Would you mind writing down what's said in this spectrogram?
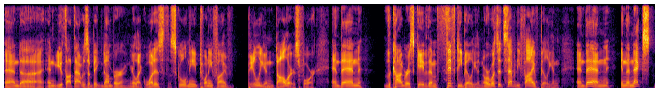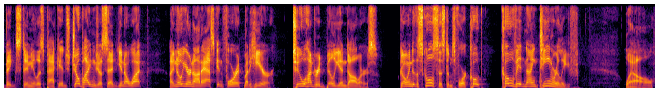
and uh, and you thought that was a big number and you're like what does the school need 25 billion dollars for? And then the Congress gave them 50 billion or was it 75 billion? And then in the next big stimulus package, Joe Biden just said, you know what? I know you're not asking for it, but here, $200 billion going to the school systems for, quote, COVID 19 relief. Well,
